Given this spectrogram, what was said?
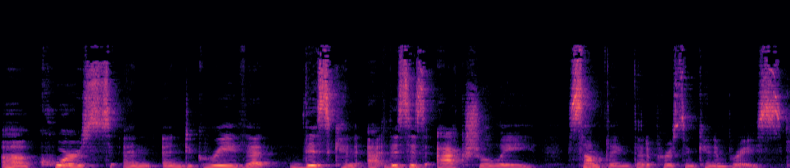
uh, course and, and degree that this can this is actually something that a person can embrace.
